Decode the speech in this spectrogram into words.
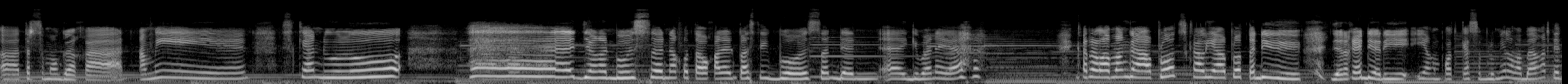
uh, tersemogakan. Amin. Sekian dulu. Jangan bosen. Aku tahu kalian pasti bosen dan uh, gimana ya? Karena lama nggak upload sekali upload. Tadi jaraknya dari yang podcast sebelumnya lama banget ya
